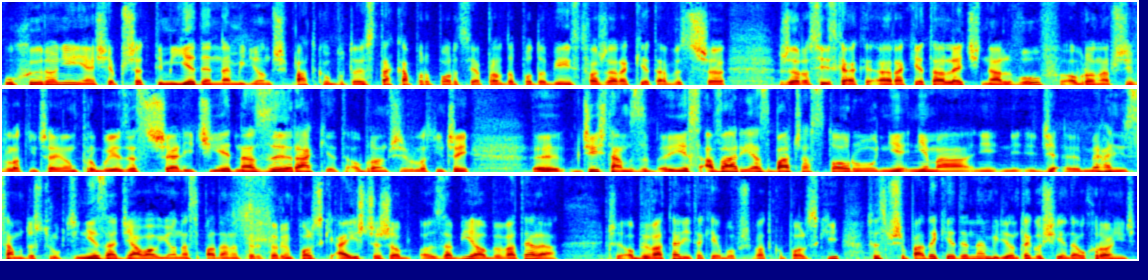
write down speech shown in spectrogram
uchronienia się przed tym jeden na milion przypadków, bo to jest taka proporcja prawdopodobieństwa, że rakieta wystrzel, że rosyjska rakieta leci na Lwów, obrona przeciwlotnicza ją próbuje zestrzelić i jedna z rakiet obrony przeciwlotniczej y, gdzieś tam jest awaria, zbacza z toru, nie, nie ma, nie, nie, mechanizm samodestrukcji nie zadziałał i ona spada na terytorium Polski, a jeszcze, że ob, zabija obywatela, czy obywateli, tak jak było w przypadku Polski, to jest przypadek jeden na milion. Tego się nie da uchronić.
